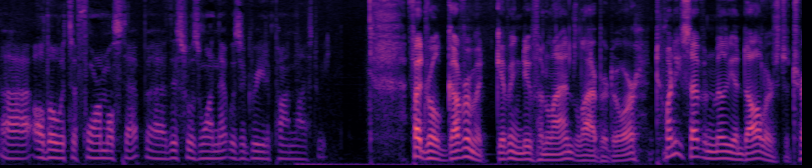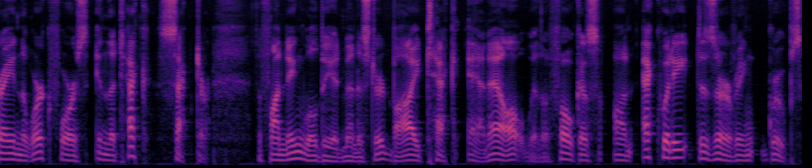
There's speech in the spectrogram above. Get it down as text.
uh, although it's a formal step, this was one that was agreed upon last week. Federal government giving Newfoundland Labrador $27 million to train the workforce in the tech sector. The funding will be administered by Tech NL with a focus on equity deserving groups.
